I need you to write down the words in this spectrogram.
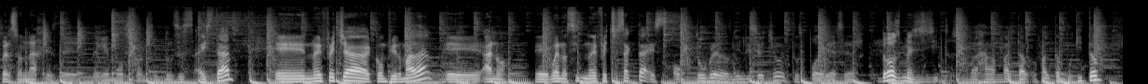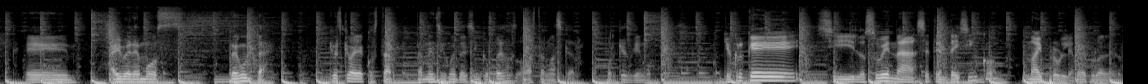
personajes de, de Game of Thrones. Entonces, ahí está. Eh, no hay fecha confirmada. Eh, ah, no. Eh, bueno, sí, no hay fecha exacta. Es octubre de 2018. Entonces podría ser. Dos mesecitos. Ajá, falta, falta un poquito. Ahí veremos. Pregunta. ¿Crees que vaya a costar también 55 pesos o va a estar más caro? Porque es Game of Thrones. Yo creo que si lo suben a 75, no hay problema. No hay problema.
